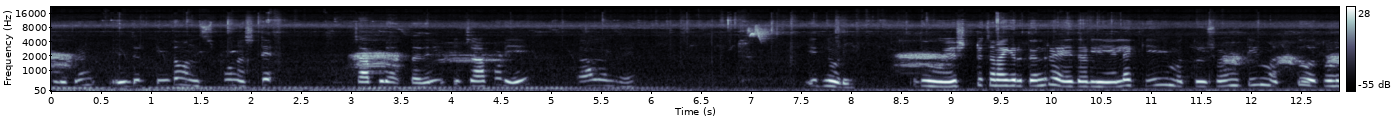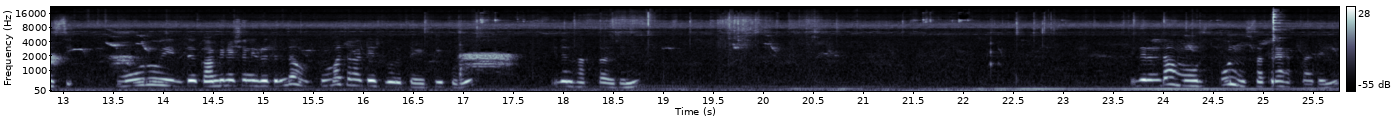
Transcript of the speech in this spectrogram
ನೋಡಿ ಫ್ರೆಂಡ್ ಇದಕ್ಕಿಂತ ಒಂದು ಸ್ಪೂನ್ ಅಷ್ಟೇ ಚಾಪುಡಿ ಹಾಕ್ತಾ ಇದ್ದೀನಿ. ಈ ಚಾಪುಡಿ ಯಾವುದಂದ್ರೆ ಇದು ನೋಡಿ. ಇದು ಎಷ್ಟು ಚೆನ್ನಾಗಿರುತ್ತೆ ಅಂದರೆ ಇದರಲ್ಲಿ ಏಲಕ್ಕಿ ಮತ್ತು ಶುಂಠಿ ಮತ್ತು ತುಳಸಿ. ಮೂರು ಇದು ಕಾಂಬಿನೇಷನ್ ಇರೋದ್ರಿಂದ ತುಂಬ ಚೆನ್ನಾಗಿ ಟೇಸ್ಟ್ ಬರುತ್ತೆ ಈ ಟೀ ಪುಡಿ. ಇದನ್ನು ಹಾಕ್ತಾ ಇದ್ದೀನಿ. ಇದರಿಂದ ಮೂರು ಸ್ಪೂನ್ ಸಕ್ಕರೆ ಹಾಕ್ತಾ ಇದ್ದೀನಿ.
